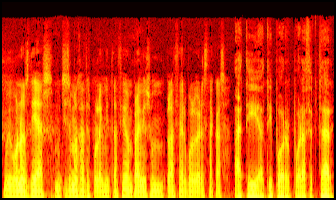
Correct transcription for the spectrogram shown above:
Muy buenos días. Muchísimas gracias por la invitación. Para mí es un placer volver a esta casa. A ti, a ti por, por aceptar.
